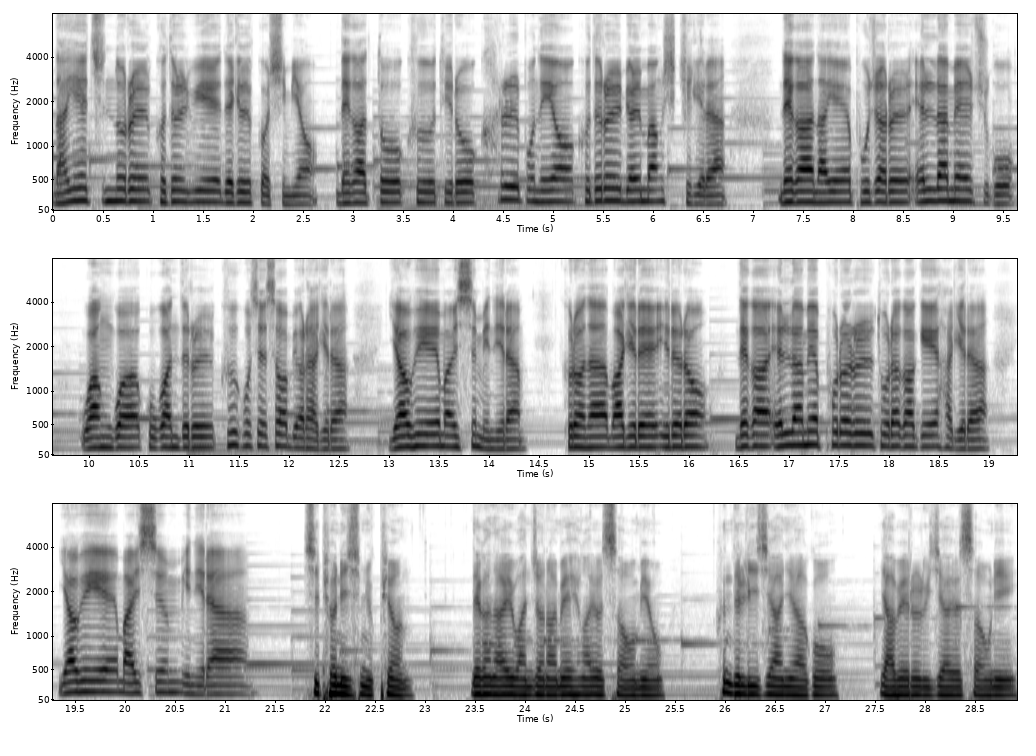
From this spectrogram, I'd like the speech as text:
나의 진노를 그들 위에 내릴 것이며 내가 또 그 뒤로 칼을 보내어 그들을 멸망시키리라. 내가 나의 보좌를 엘람에 주고 왕과 고관들을 그곳에서 멸하리라 야훼의 말씀이니라. 그러나 말일에 이르러 내가 엘람의 포로를 돌아가게 하리라 야훼의 말씀이니라. 시편 26편. 내가 나의 완전함에 행하여 싸우며 흔들리지 아니하고 야외를 의지하여 싸우니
